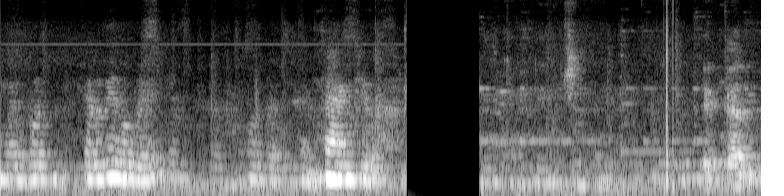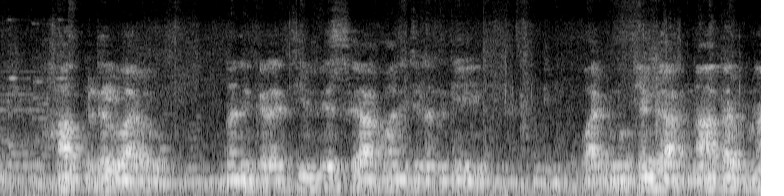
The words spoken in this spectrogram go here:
मैं बहुत हेल्दी हो गई बहुत अच्छा है थैंक यू డెక్కన్ హాస్పిటల్ వారు నన్ను ఇక్కడ చీఫ్ గెస్ట్గా ఆహ్వానించినందుకు వారికి ముఖ్యంగా నా తరఫున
